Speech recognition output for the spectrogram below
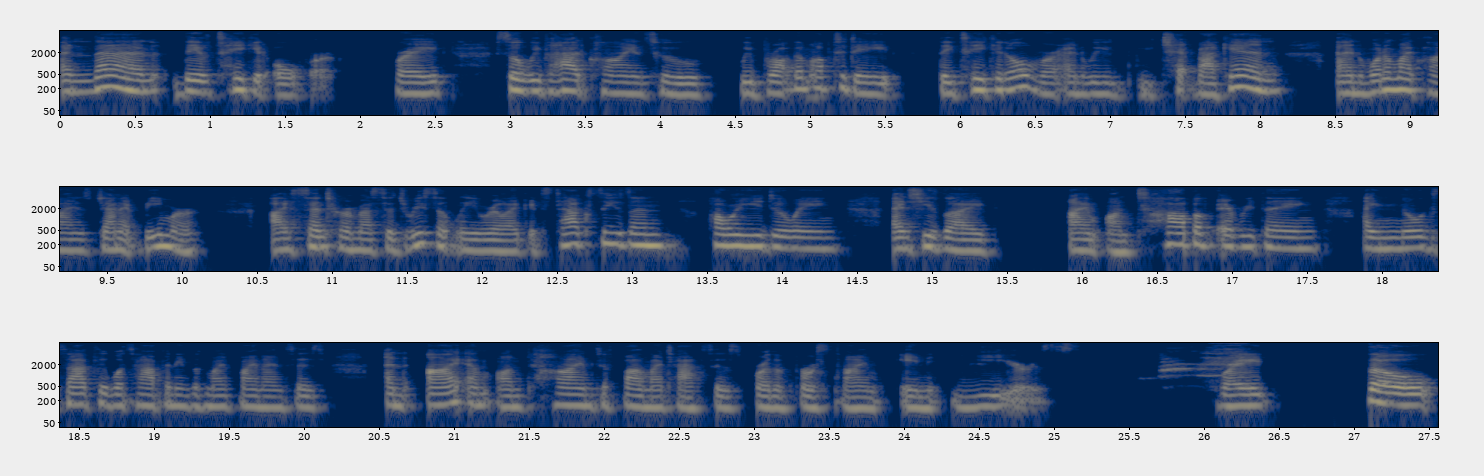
and then they'll take it over, right? So we've had clients who we brought them up to date, they take it over and we, we check back in. And one of my clients, Janet Beamer, I sent her a message recently. We're like, it's tax season. How are you doing? And she's like, I'm on top of everything. I know exactly what's happening with my finances and I am on time to file my taxes for the first time in years. Right. So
